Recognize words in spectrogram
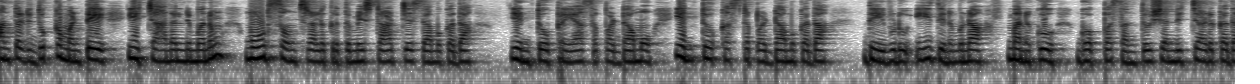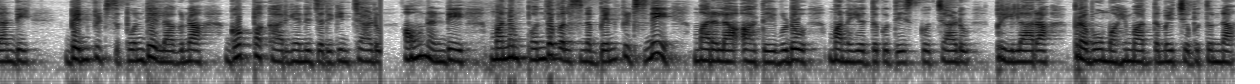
అంతటి దుఃఖం అంటే ఈ ఛానల్ని మనం మూడు సంవత్సరాల క్రితమే స్టార్ట్ చేశాము కదా. ఎంతో ప్రయాసపడ్డాము ఎంతో కష్టపడ్డాము కదా. దేవుడు ఈ దినమున మనకు గొప్ప సంతోషాన్నిచ్చాడు కదండి. బెనిఫిట్స్ పొందేలాగున గొప్ప కార్యాన్ని జరిగించాడు. అవునండి మనం పొందవలసిన బెనిఫిట్స్ని మరలా ఆ దేవుడు మన యొద్దకు తీసుకొచ్చాడు. ప్రియులారా ప్రభు మహిమార్థమే చెబుతున్నా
